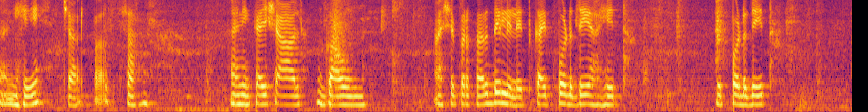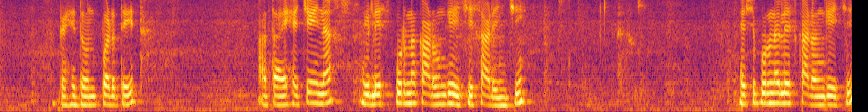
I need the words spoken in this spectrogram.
आणि हे चार पाच सहा. आणि काही शाल गाऊन. असे प्रकार दिलेले आहेत. काही पडदे आहेत. हे पडदेत काही दोन पडदे आहेत. आता ह्याचे ना हे लेस पूर्ण काढून घ्यायची साड्यांची असे पूर्ण लेस काढून घ्यायची.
